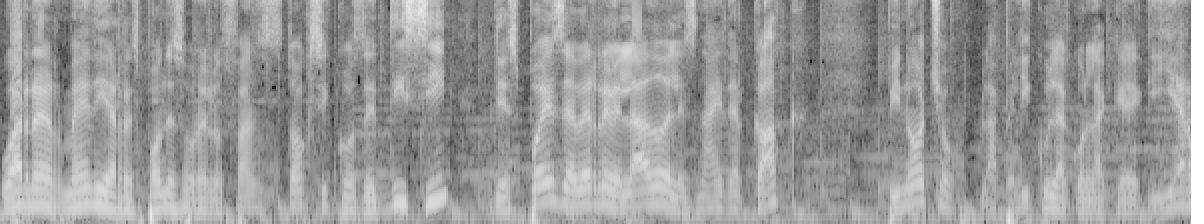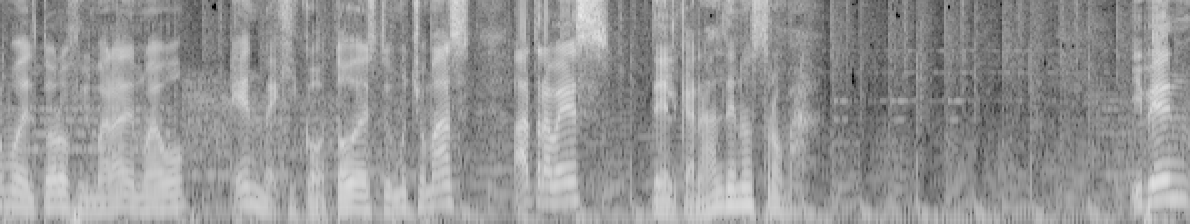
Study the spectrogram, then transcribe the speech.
Warner Media responde sobre los fans tóxicos de DC después de haber revelado el Snyder Cut. Pinocho, la película con la que Guillermo del Toro filmará de nuevo en México. Todo esto y mucho más a través del canal de Nostroma. Y bien,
